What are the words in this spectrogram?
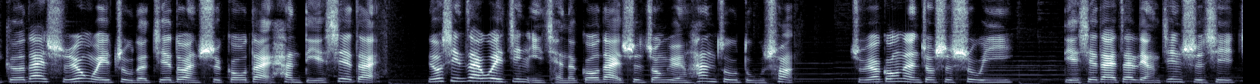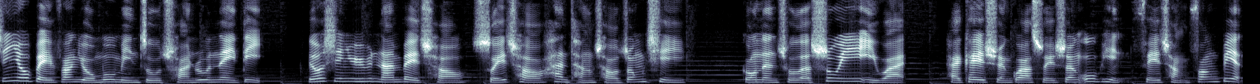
隔带实用为主的阶段是钩带和叠卸带。流行在魏晋以前的钩带是中原汉族独创，主要功能就是束衣。叠卸带在两晋时期经由北方游牧民族传入内地，流行于南北朝、隋朝和唐朝中期。功能除了束衣以外，还可以悬挂随身物品，非常方便。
